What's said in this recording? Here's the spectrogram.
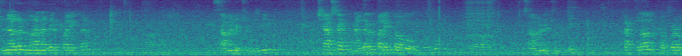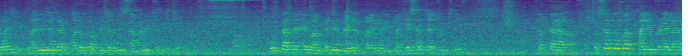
જુનાગઢ મહાનગરપાલિકા સામાન્ય ચૂંટણી છાસઠ નગરપાલિકાઓ અ, સામાન્ય ચૂંટણી કટલાલ કપડવંજ ગાંધીનગર તાલુકા પંચાયતની સામાન્ય ચૂંટણી બોટાદ અને વાંકનેર નગરપાલિકાની મધ્યસત્ર ચૂંટણી તથા પ્રસંગોપાત ખાલી પડેલા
